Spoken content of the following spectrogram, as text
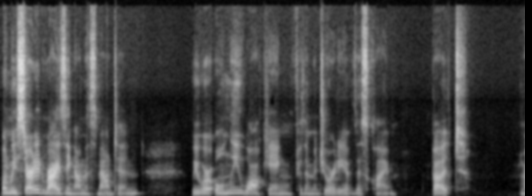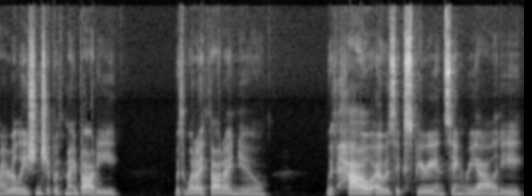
When we started rising on this mountain, we were only walking for the majority of this climb. But my relationship with my body, with what I thought I knew, with how I was experiencing reality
